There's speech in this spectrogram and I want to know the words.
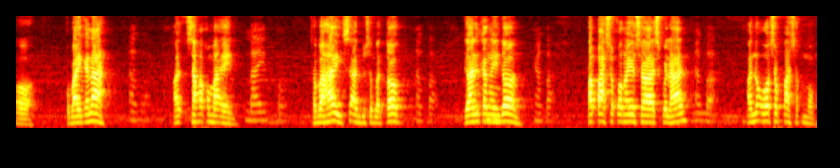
O, kumain ka na. Apo. Ah, saan ka kumain? Bye po. Sa bahay? Saan? Doon sa Bantog? Galing ka ngayon doon? Apo. Papasok ka ngayon sa eskwelahan? Apo. Anong oras ang pasok mo?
